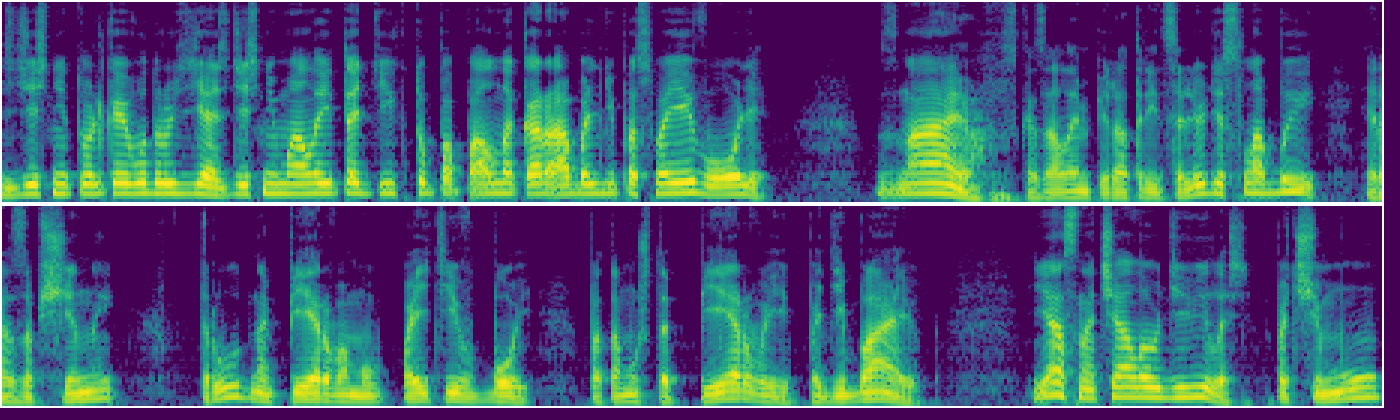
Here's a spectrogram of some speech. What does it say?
«Здесь не только его друзья, здесь немало и таких, кто попал на корабль не по своей воле». «Знаю», — сказала императрица, — «люди слабы и разобщены. Трудно первому пойти в бой, потому что первые погибают. Я сначала удивилась, почему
